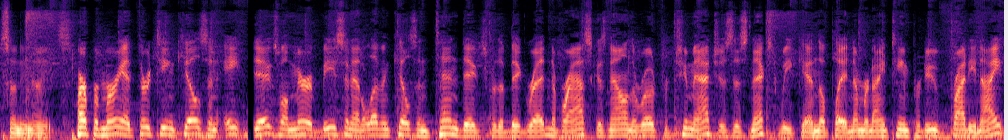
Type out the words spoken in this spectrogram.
Sunday nights. Harper Murray had 13 kills and 8 digs, while Merritt Beason had 11 kills and 10 digs for the Big Red. Nebraska is now on the road for two matches this next weekend. They'll play at number 19 Purdue Friday night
